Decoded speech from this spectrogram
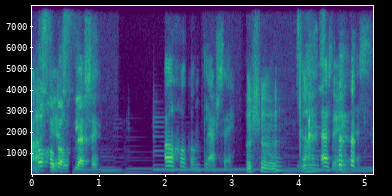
Así Ojo con es. clase. Ojo con clase. Así es.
